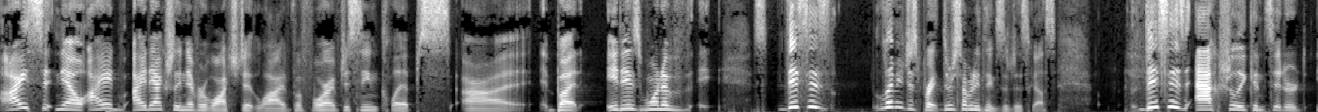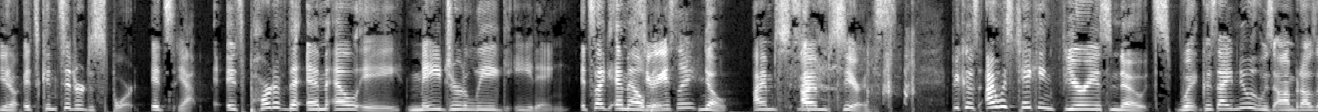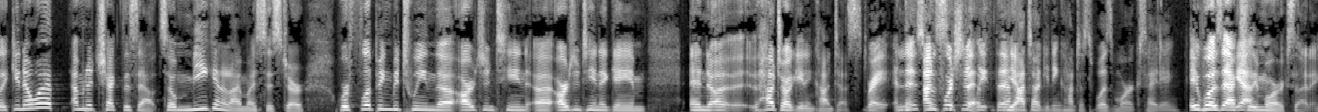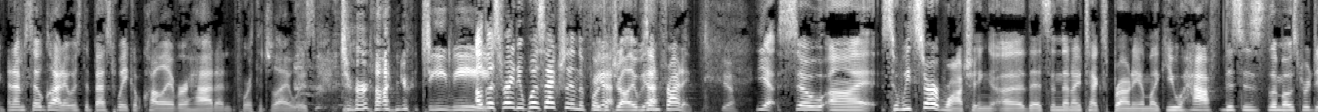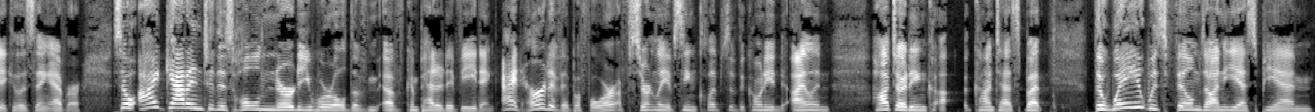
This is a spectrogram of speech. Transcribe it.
I sit now. I had I'd actually never watched it live before. I've just seen clips, uh, but it is one of this is. Let me just break. There's so many things to discuss. This is actually considered, you know, it's considered a sport. It's Yeah. it's part of the MLE, Major League Eating. It's like MLB. Seriously? No, I'm I'm serious. Because I was taking furious notes because I knew it was on, but I was like, you know what? I'm going to check this out. So Megan and I, my sister, were flipping between the Argentina uh, Argentina game and uh, hot dog eating contest. Right. And, And the, this was the unfortunately, the, Yeah. hot dog eating contest was more exciting. It was actually Yeah. more exciting. And I'm so glad it was the best wake up call I ever had on 4th of July was turn on your TV. Oh, that's right. It was actually on the Fourth Yeah, of July. It was yeah. on Friday. Yeah. yeah. So, uh, so we start watching uh, this, and then I text Brownie. I'm like, "You have. This is the most ridiculous thing ever." So I got into this whole nerdy world of of competitive eating. I'd heard of it before. I've certainly have seen clips of the Coney Island hot dog eating co- contest, but the way it was filmed on ESPN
